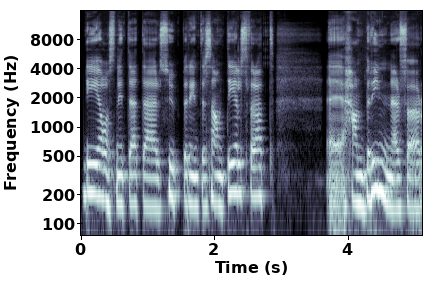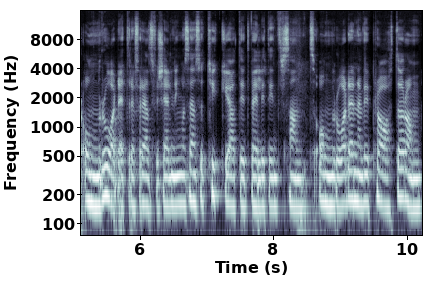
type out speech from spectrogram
det avsnittet är superintressant. Dels för att eh, han brinner för området referensförsäljning och sen så tycker jag att det är ett väldigt intressant område när vi pratar om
